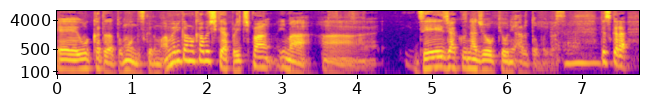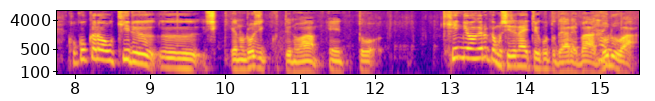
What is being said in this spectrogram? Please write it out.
えー、動き方だと思うんですけども、アメリカの株式はやっぱり一番今、あ脆弱な状況にあると思います。ですから、ここから起きる、あの、ロジックっていうのは、えー、っと、金利を上げるかもしれないということであれば、ドルは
